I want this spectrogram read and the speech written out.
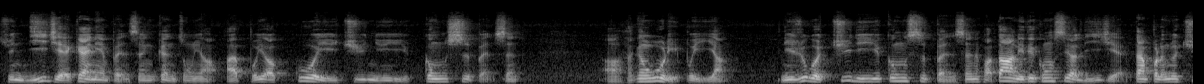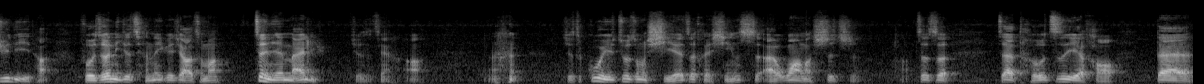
所以理解概念本身更重要，而不要过于拘泥于公式本身。啊，它跟物理不一样。你如果拘泥于公式本身的话，当然你对公司要理解，但不能够拘泥于它，否则你就成了一个叫什么正人买履，就是这样啊。就是过于注重鞋子和形式而忘了实质，啊，这是在投资也好，在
